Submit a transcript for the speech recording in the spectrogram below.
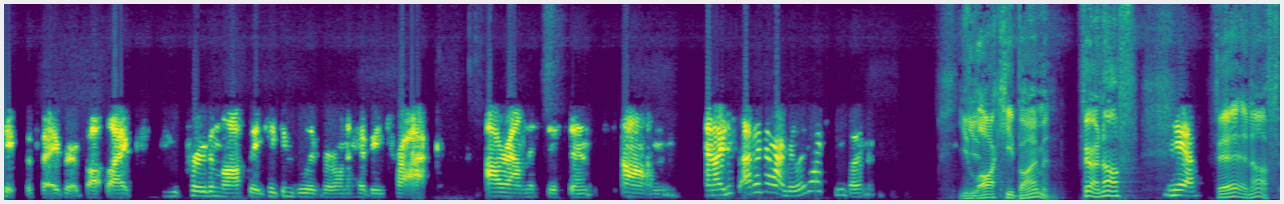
pick the favorite, but like he proven last week he can deliver on a heavy track around this distance. Um, and I just, I don't know, I really like Hugh Bowman. You Yeah. like Hugh Bowman. Fair enough. Yeah. Fair enough.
